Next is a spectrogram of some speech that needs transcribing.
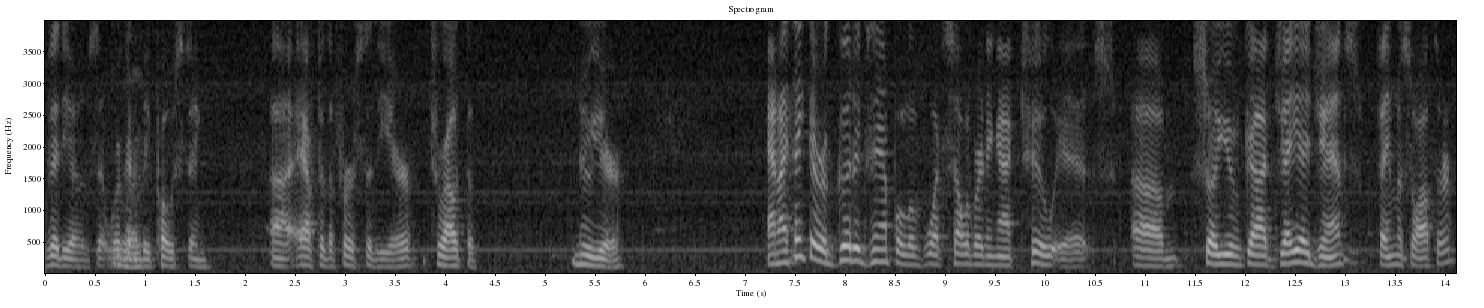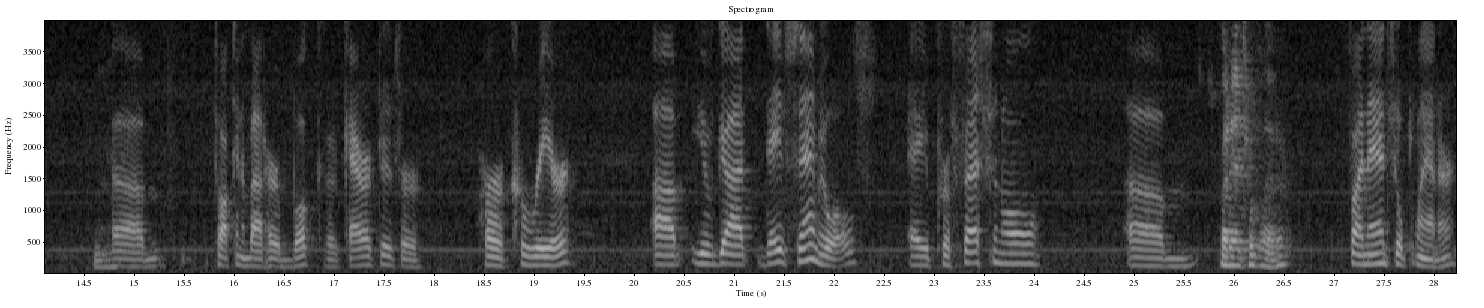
videos that we're right. going to be posting uh, after the first of the year, throughout the new year. And I think they're a good example of what Celebrating Act Two is. Um, so you've got J.A. Jance, famous author, mm-hmm. um, talking about her book, her characters, her her career. Uh, you've got Dave Samuels, a professional um, financial planner. Financial planner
